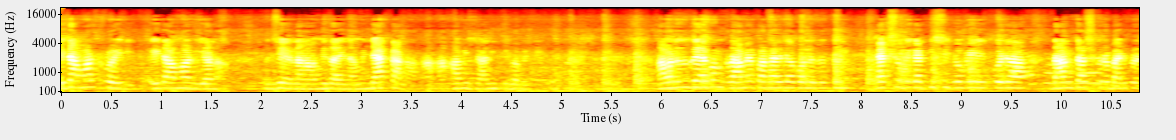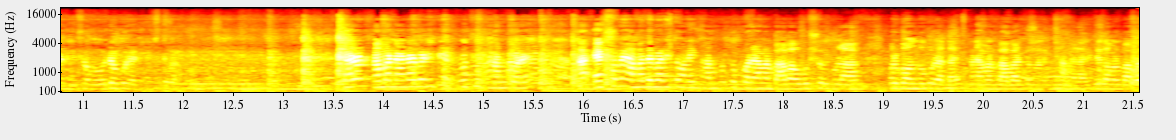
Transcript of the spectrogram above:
এটা আমার ক্রেডিট এটা আমার ইয়া না যে না, আমি জানি না, আমি ন্যাকা না। আমি জানি কীভাবে করতে যদি এখন গ্রামে পাঠাই দেওয়া বলে যে, তুই একশো বিঘা কৃষি জমি করে ধান চাষ করে বাড়ি করে নিয়ে সব ওটা করে নিয়ে আসতে আমার নানার বাড়িতে প্রচুর ধান করে। আর এক সময় আমাদের বাড়িতে অনেক ধান প্রচুর করে আমার বাবা অবশ্যই গুলা ওর বন্ধ করে দেয়। মানে আমার বাবার জন্য অনেক ঝামেলা, যেহেতু আমার বাবা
